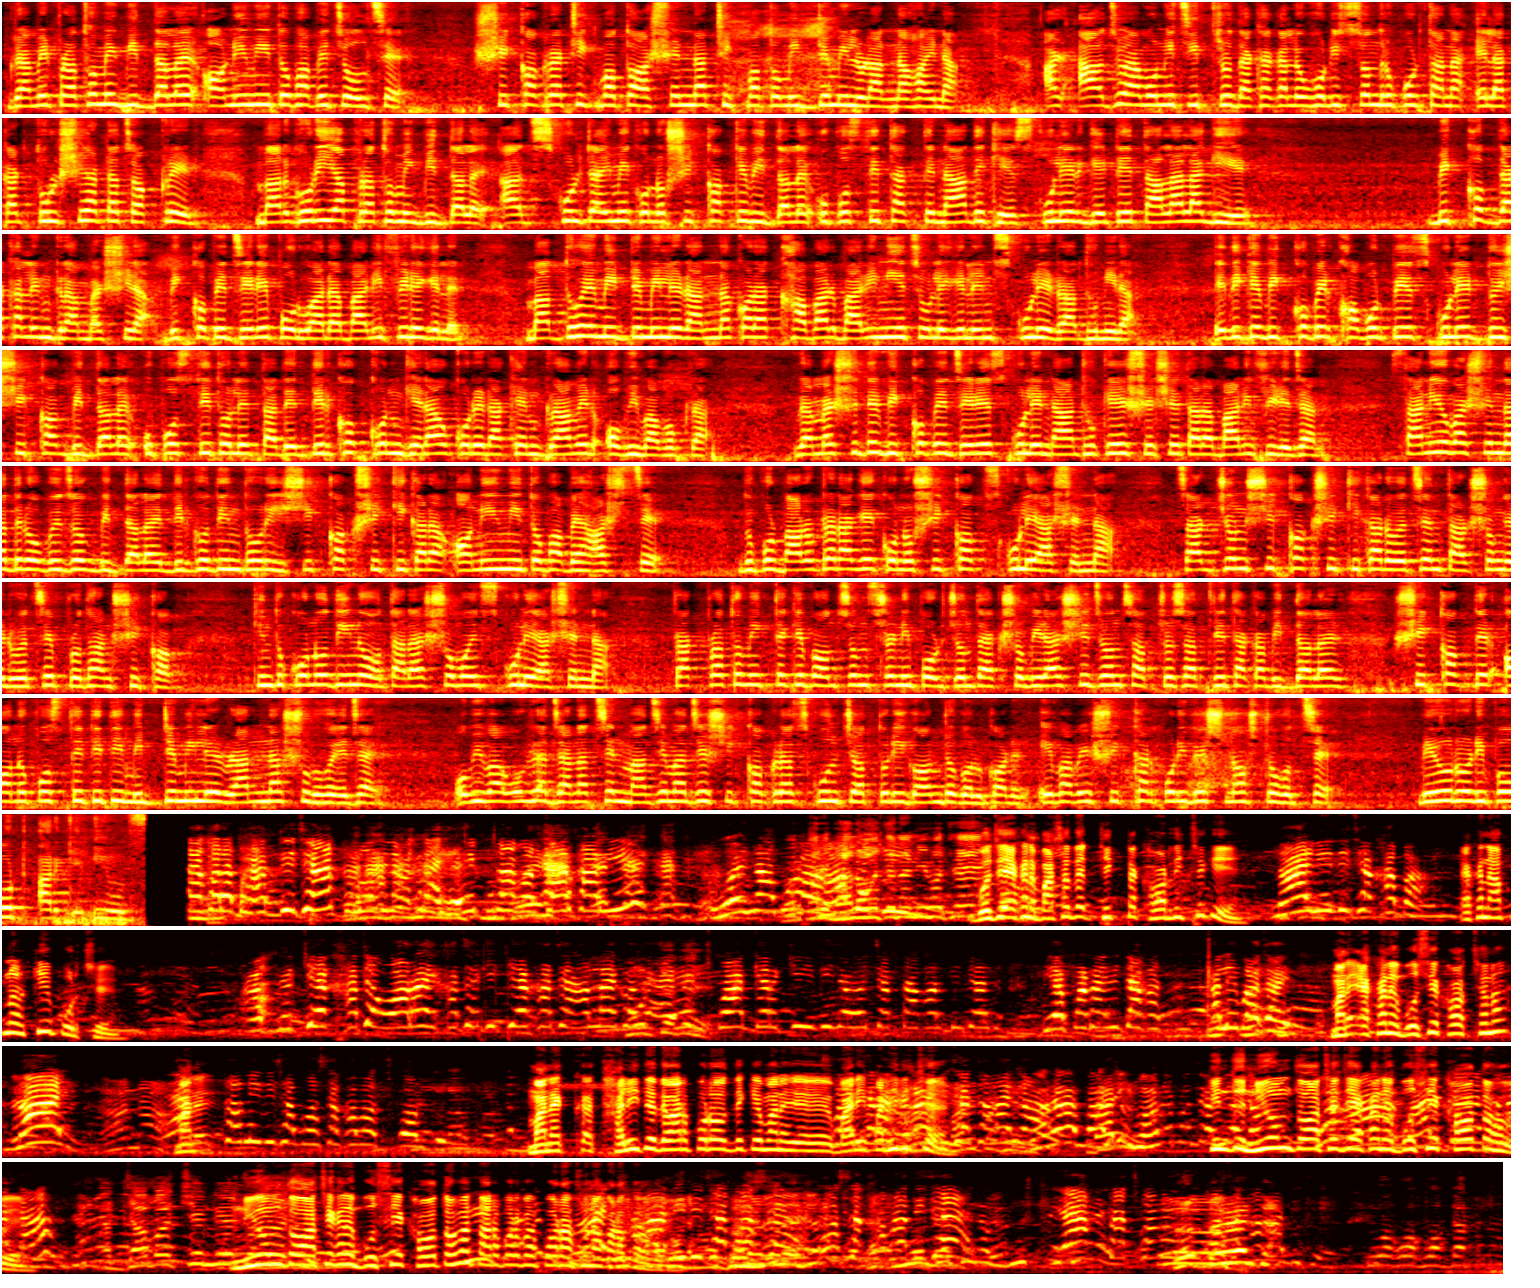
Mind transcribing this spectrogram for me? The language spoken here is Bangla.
গ্রামের প্রাথমিক বিদ্যালয় অনিয়মিতভাবে চলছে। শিক্ষকরা ঠিকমতো আসেন না, ঠিকমতো মিড ডে মিল রান্না হয় না। আর আজও এমনই চিত্র দেখা গেল হরিশ্চন্দ্রপুর থানা এলাকার তুলসীহাটা চক্রের বারঘরিয়া প্রাথমিক বিদ্যালয়। আজ স্কুল টাইমে কোনো শিক্ষককে বিদ্যালয়ে উপস্থিত থাকতে না দেখে স্কুলের গেটে তালা লাগিয়ে বিক্ষোভ দেখালেন গ্রামবাসীরা। বিক্ষোভের জেরে পড়ুয়ারা বাড়ি ফিরে গেলেন। বাধ্য হয়ে মিড ডে মিলে রান্না করা খাবার বাড়ি নিয়ে চলে গেলেন স্কুলের রাঁধুনিরা। এদিকে বিক্ষোভের খবর পেয়ে স্কুলের দুই শিক্ষক বিদ্যালয়ে উপস্থিত হলে তাদের দীর্ঘক্ষণ ঘেরাও করে রাখেন গ্রামের অভিভাবকরা। গ্রামবাসীদের বিক্ষোভের জেরে স্কুলে না ঢুকে শেষে তারা বাড়ি ফিরে যান। স্থানীয় বাসিন্দাদের অভিযোগ, বিদ্যালয়ে দীর্ঘদিন ধরেই শিক্ষক শিক্ষিকারা অনিয়মিতভাবে হাসছে। দুপুর বারোটার আগে কোনো শিক্ষক স্কুলে আসেন না। চারজন শিক্ষক, শিক্ষিকা রয়েছেন, তার সঙ্গে রয়েছে প্রধান শিক্ষক। কিন্তু কোনো দিনও তারা সময় স্কুলে আসেন না। প্রাক প্রাথমিক থেকে পঞ্চম শ্রেণি পর্যন্ত একশো বিরাশি জন ছাত্রছাত্রী থাকা বিদ্যালয়ের শিক্ষকদের অনুপস্থিতিতে মিড ডে মিলের রান্না শুরু হয়ে যায়। অভিভাবকরা জানাচ্ছেন, মাঝে মাঝে শিক্ষকরা স্কুল চত্বরই গণ্ডগোল করেন। এভাবে শিক্ষার পরিবেশ নষ্ট হচ্ছে। Bureau report R K news. বলছি এখানে বাচ্চাদের ঠিকঠাক খাবার দিচ্ছে কি? নাই নি দিছে খাবা এখানে আপনার কি পড়ছে? আপনি কে খাচ্ছে? ওরাই খাচ্ছে কি কে খাচ্ছে? আল্লাহ করে এই ছুয়াক গের কি দিছে? ওই চারটা করে দিছে দিয়ে পাঠাই দিছে খালি বাজাই মানে এখানে বসে খাওয়াচ্ছে না? মানে- মানে বসে মানে থালিতে দেওয়ার পরও দেখে মানে বাড়ি পাঠিয়ে দিচ্ছে? কিন্তু নিয়ম তো আছে যে এখানে বসিয়ে খাওয়াতে হবে। নিয়ম তো আছে এখানে বসিয়ে খাওয়াতে হবে তারপর আবার পড়াশোনা করাতে হবে।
